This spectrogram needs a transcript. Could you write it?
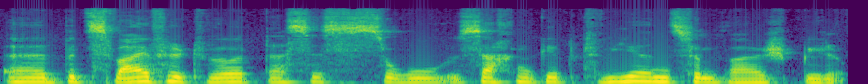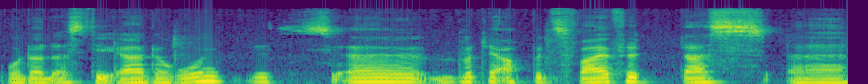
äh, bezweifelt wird, dass es so Sachen gibt, Viren zum Beispiel, oder dass die Erde rund ist, äh, wird ja auch bezweifelt, dass äh,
